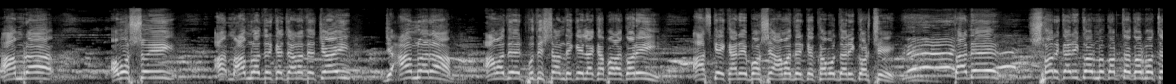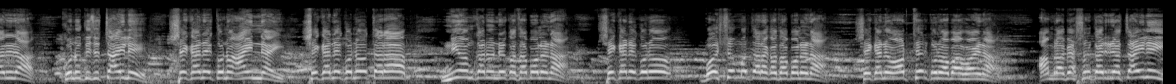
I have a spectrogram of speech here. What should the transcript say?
আমরা অবশ্যই আম- আমলাদেরকে জানাতে চাই যে আমলারা আমাদের প্রতিষ্ঠান থেকে লেখাপড়া করেই আজকে এখানে বসে আমাদেরকে খবরদারি করছে। তাদের সরকারি কর্মকর্তা কর্মচারীরা কোনো কিছু চাইলে সেখানে কোনো আইন নাই, সেখানে কোনো তারা নিয়ম কানুনের কথা বলে না, সেখানে কোনো বৈষম্য তারা কথা বলে না, সেখানে অর্থের কোনো অভাব হয় না। আমরা বেসরকারিরা চাইলেই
